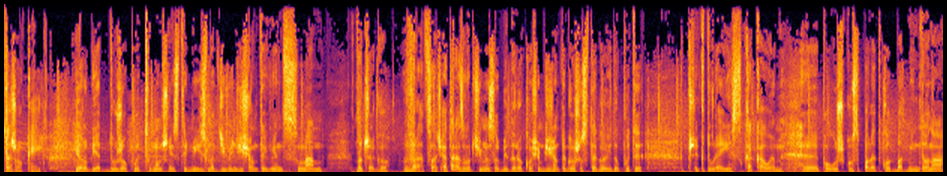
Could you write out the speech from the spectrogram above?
też ok. Ja lubię dużo płyt, łącznie z tymi z lat 90., więc mam do czego wracać. A teraz wrócimy sobie do roku 86 i do płyty, przy której skakałem e, po łóżku z paletką od badmintona,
